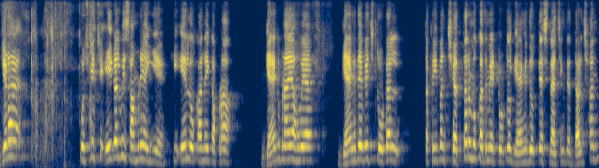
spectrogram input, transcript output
ਜਿਹੜਾ ਪੁੱਛਗਿੱਛ 'ਚ ਇਹ ਗੱਲ ਵੀ ਸਾਹਮਣੇ ਆਈ ਹੈ ਕਿ ਇਹ ਲੋਕਾਂ ਨੇ ਇੱਕ ਆਪਣਾ ਗੈਂਗ ਬਣਾਇਆ ਹੋਇਆ ਹੈ। ਗੈਂਗ ਦੇ ਵਿੱਚ ਟੋਟਲ ਤਕਰੀਬਨ 76 ਮੁਕਦਮੇ ਟੋਟਲ ਗੈਂਗ ਦੇ ਉੱਤੇ ਸਨੈਚਿੰਗ ਦੇ ਦਰਜ ਹਨ।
